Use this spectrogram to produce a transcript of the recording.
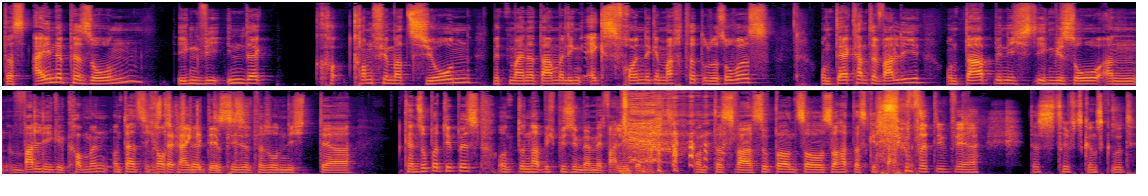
dass eine Person irgendwie in der Ko Konfirmation mit meiner damaligen Ex-Freunde gemacht hat oder sowas. Und der kannte Walli und da bin ich irgendwie so an Walli gekommen und dann hat sich bist da herausgestellt, dass diese Person nicht der kein super Typ ist und dann habe ich ein bisschen mehr mit Walli gemacht. und das war super und so, so hat das gestartet. Super Typ, ja. Das trifft's ganz gut.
